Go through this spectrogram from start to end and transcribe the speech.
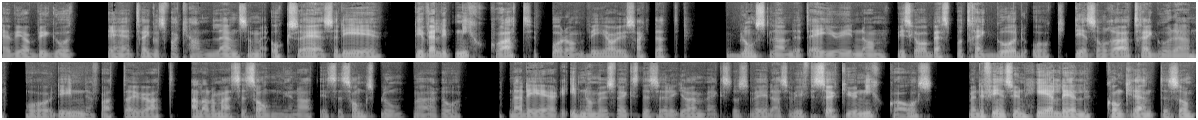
Eh, vi har bygg och eh, trädgårdsfackhandeln som också är, så det är, det är väldigt nischat på dem. Vi har ju sagt att Blomsterlandet är ju inom, vi ska vara bäst på trädgård och det som rör trädgården och det innefattar ju att alla de här säsongerna, att det är säsongsblommor och när det är inomhusväxter så är det grönväxter och så vidare. Så vi försöker ju nischa oss. Men det finns ju en hel del konkurrenter som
